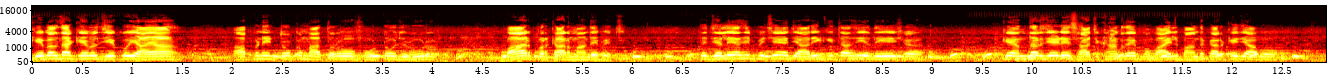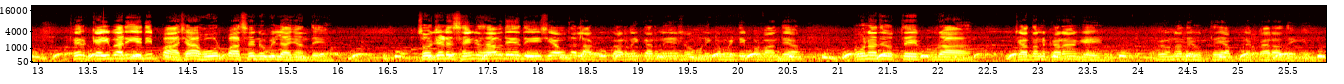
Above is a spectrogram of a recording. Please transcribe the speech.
ਕੇਵਲ ਦਾ ਕੇਵਲ ਜੇ ਕੋਈ ਆਇਆ, ਆਪਣੀ ਟੁਕ ਮਾਤਰ ਉਹ ਫੋਟੋ ਜ਼ਰੂਰ ਬਾਹਰ ਪ੍ਰਕਾਰਮਾਂ ਦੇ ਵਿੱਚ। ਤੇ ਜਿਹੜੇ ਅਸੀਂ ਪਿੱਛੇ ਜਾਰੀ ਕੀਤਾ ਸੀ ਆਦੇਸ਼ ਕਿ ਅੰਦਰ ਜਿਹੜੇ ਸੱਚਖੰਡ ਦੇ ਮੋਬਾਈਲ ਬੰਦ ਕਰਕੇ ਜਾਵੋ। ਫਿਰ ਕਈ ਵਾਰੀ ਇਹਦੀ ਭਾਸ਼ਾ ਹੋਰ ਪਾਸੇ ਨੂੰ ਵੀ ਲੈ ਜਾਂਦੇ ਆ। ਸੋ ਜਿਹੜੇ ਸਿੰਘ ਸਾਹਿਬ ਦੇ ਆਦੇਸ਼ ਆ, ਉਹ ਤਾਂ ਲਾਗੂ ਕਰਨੇ ਕਰਨੇ ਆ, ਸ਼੍ਰੋਮਣੀ ਕਮੇਟੀ ਪ੍ਰਬੰਧ ਆ। ਉਹਨਾਂ ਦੇ ਉੱਤੇ ਪੂਰਾ ਯਤਨ ਕਰਾਂਗੇ, ਵੀ ਉਹਨਾਂ ਦੇ ਉੱਤੇ ਆਪਣੇ ਪਹਿਰਾ ਦੇਈਏ।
